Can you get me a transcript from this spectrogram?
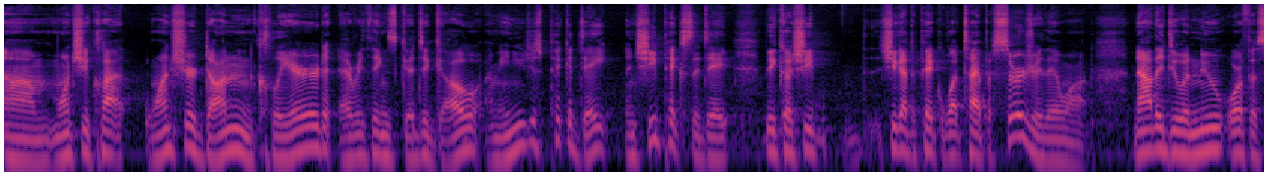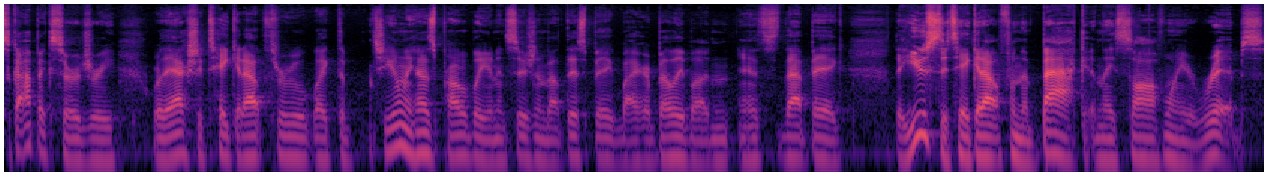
Um, once you cla- once you're done and cleared, everything's good to go. I mean, you just pick a date, and she picks the date because she she got to pick what type of surgery they want. Now they do a new orthoscopic surgery where they actually take it out through like the. She only has probably an incision about this big by her belly button, and it's that big. They used to take it out from the back, and they saw off one of your ribs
